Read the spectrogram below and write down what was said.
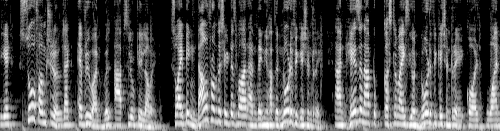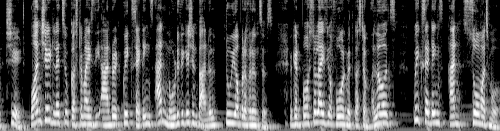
yet so functional that everyone will absolutely love it swiping down from the status bar and then you have the notification tray. And here's an app to customize your notification tray called OneShade. OneShade lets you customize the Android quick settings and notification panel to your preferences. You can personalize your phone with custom alerts, quick settings, and so much more.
